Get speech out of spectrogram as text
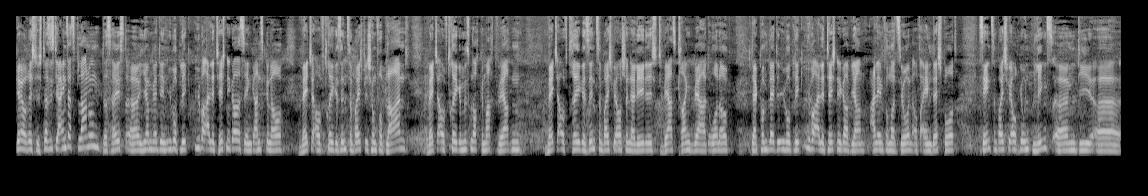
Genau, richtig. Das ist die Einsatzplanung. Das heißt, äh, hier haben wir den Überblick über alle Techniker, sehen ganz genau, welche Aufträge sind zum Beispiel schon verplant, welche Aufträge müssen noch gemacht werden, welche Aufträge sind zum Beispiel auch schon erledigt, wer ist krank, wer hat Urlaub, der komplette Überblick über alle Techniker. Wir haben alle Informationen auf einem Dashboard, sehen zum Beispiel auch hier unten links ähm, die äh,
